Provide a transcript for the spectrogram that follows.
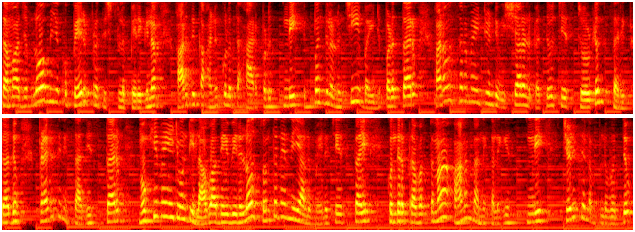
సమాజంలో మీ యొక్క పేరు ప్రతిష్టలు పెరిగిన ఆర్థిక అనుకూలత ఏర్పడుతుంది. ఇబ్బందుల నుంచి బయటపడతారు. అనవసరమైనటువంటి విషయాలను పెద్దవి చేసి చూడటం సరికాదు. ప్రగతిని సాధిస్తారు. ముఖ్యమైనటువంటి లావాదేవీలలో సొంత నిర్ణయాలు మేలు చేస్తాయి. కొందరి ప్రవర్తన ఆనందాన్ని కలిగిస్తుంది. చెడు తలంపులు వద్దు.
